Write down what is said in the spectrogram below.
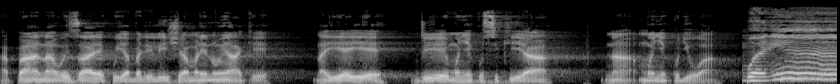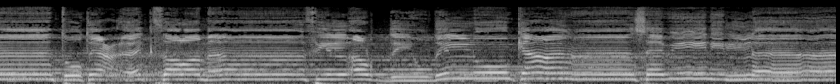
hapana awezaye kuyabadilisha maneno yake na yeye ndiye mwenye kusikia na mwenye kujua وإن تطع أكثر من في الأرض يضلوك عن سبيل الله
